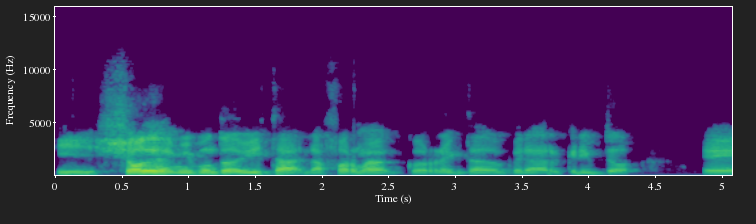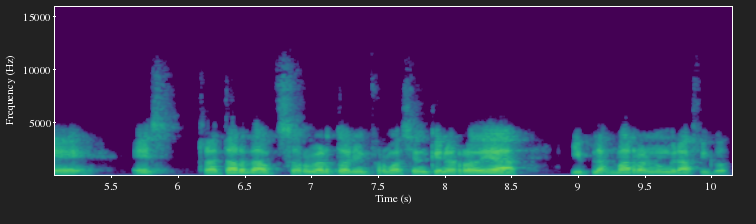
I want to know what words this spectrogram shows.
Y yo desde mi punto de vista, la forma correcta de operar cripto es tratar de absorber toda la información que nos rodea y plasmarla en un gráfico.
